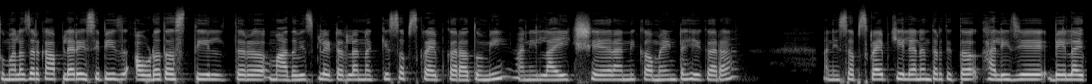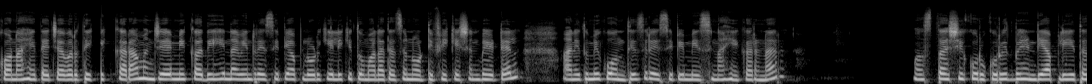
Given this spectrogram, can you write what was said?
तुम्हाला जर का आपल्या रेसिपीज आवडत असतील तर माधवीज प्लेटरला नक्की सबस्क्राईब करा तुम्ही आणि लाईक शेअर आणि कमेंटही करा. आणि सबस्क्राईब केल्यानंतर तिथं खाली जे बेल आयकॉन आहे त्याच्यावरती क्लिक करा. म्हणजे मी कधीही नवीन रेसिपी अपलोड केली की तुम्हाला त्याचं नोटिफिकेशन भेटेल आणि तुम्ही कोणतीच रेसिपी मिस नाही करणार. मस्त अशी कुरकुरीत भेंडी आपली इथं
